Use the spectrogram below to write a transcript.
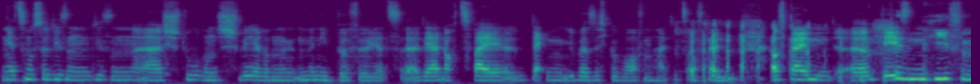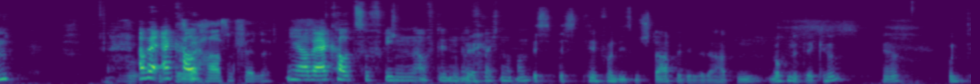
jetzt musst du diesen, diesen äh, sturen, schweren Mini-Büffel jetzt, äh, der noch zwei Decken über sich geworfen hat, jetzt auf deinen, auf deinen äh, Besen hieven. So, Aber er zwei kaut, Hasenfälle. ja, aber er kaut zufrieden auf den Okay. Früchten rum. Ich, ich nehme von diesem Stapel, den wir da hatten, noch eine Decke. Ja, und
